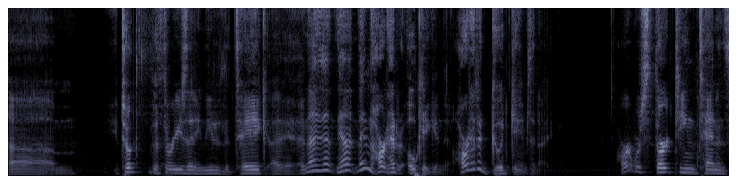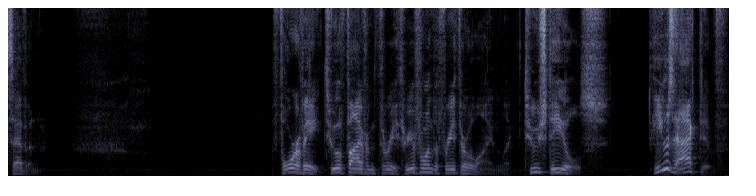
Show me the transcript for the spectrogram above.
Um, he took the threes that he needed to take, uh, and then, then Hart had an okay game. Tonight. Hart had a good game tonight. Hart was 13, 10, and 7 four of eight, two of five from three, three or four on the free throw line, like two steals. He was active.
